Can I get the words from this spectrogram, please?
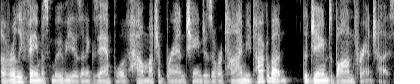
a really famous movie as an example of how much a brand changes over time. You talk about the James Bond franchise.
